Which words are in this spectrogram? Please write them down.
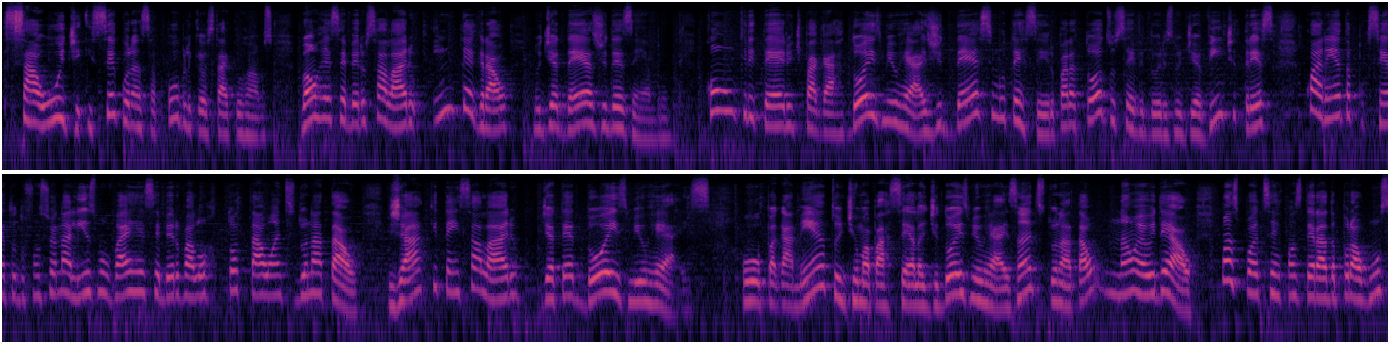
Saúde e Segurança Pública, Eustáquio Ramos, vão receber o salário integral no dia 10 de dezembro. Com o critério de pagar 2 mil reais de 13 terceiro para todos os servidores no dia 23, 40% do funcionalismo vai receber o valor total antes do Natal, já que tem salário de até 2 mil reais. O pagamento de uma parcela de R$ mil reais antes do Natal não é o ideal, mas pode ser considerada por alguns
